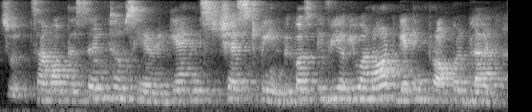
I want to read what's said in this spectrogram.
So some of the symptoms here again is chest pain because if you, you are not getting proper blood,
